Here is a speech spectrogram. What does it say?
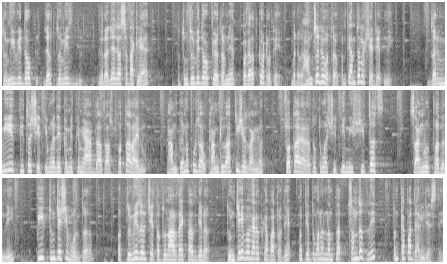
तुम्ही विदाऊट जर तुम्ही रजा जास्त टाकल्या तर तुमचं विदाऊट पे होतं म्हणजे पगारात कट होते. बरोबर. आमचं बी होतं पण ते आमच्या लक्षात येत नाही. जर मी तिथं शेतीमध्ये कमीत कमी आठ दहा तास स्वतः राहिलो काम करणं पुढचं काम केलं अतिशय चांगलं स्वतः राहिलं तर तुम्हाला शेती निश्चितच चांगलं उत्पादन देईल. पीक तुमच्याशी बोलतं पण तुम्ही जर शेतातून अर्धा एक तास गेलं तुमच्याही पगारात कपात होते पण ते तुम्हाला नंतर समजत नाही पण कपात झालेली असते.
